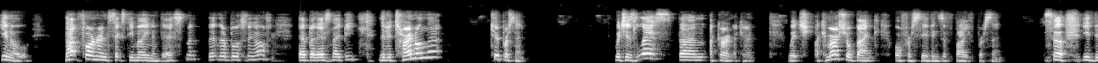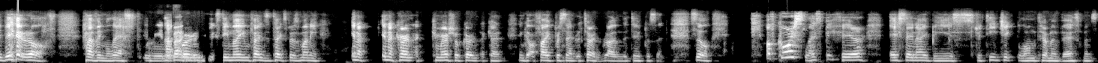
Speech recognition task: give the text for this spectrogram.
you know that 460 million investment that they're boasting of uh, by the SNIB, the return on that, 2%, which is less than a current account, which a commercial bank offers savings of 5%. So you'd be better off having left money in the that bank. 460 million pounds of taxpayers' money in a in a current a commercial current account and got a 5% return rather than the 2%. So of course, let's be fair, SNIB is strategic long-term investments.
